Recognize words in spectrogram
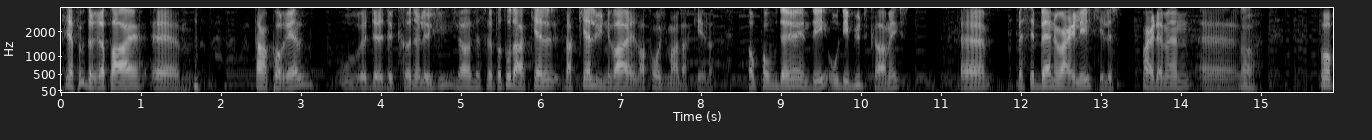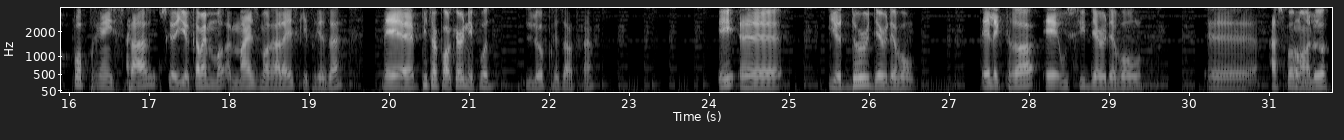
très peu de repères temporels ou de, de chronologie. Genre, je ne savais pas trop dans quel, dans quel univers, dans le fond, je m'embarquais. là. Donc, pour vous donner une idée, au début du comics, euh, ben, c'est Ben Riley qui est le Spider-Man euh, Ah, pas, pas principal, parce qu'il y a quand même Miles Morales qui est présent, mais euh, Peter Parker n'est pas là présentement. Et euh, il y a deux Daredevil. Electra est aussi Daredevil à ce moment-là.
